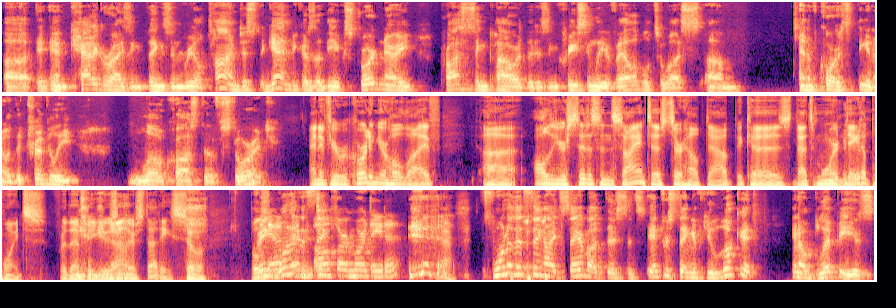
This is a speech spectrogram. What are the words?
uh, and categorizing things in real time, just again because of the extraordinary processing power that is increasingly available to us, um, and of course, you know, the trivially low cost of storage. And if you're recording your whole life, uh, all your citizen scientists are helped out because that's more data points for them to use in their studies. So, but Yeah, one of the I'm all things- for more data. It's one other thing I'd say about this. It's interesting if you look at, you know, Blippy is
